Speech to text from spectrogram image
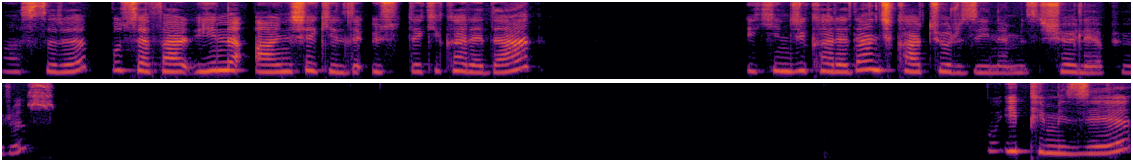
Bastırıp bu sefer yine aynı şekilde üstteki kareden ikinci kareden çıkartıyoruz iğnemizi. Şöyle yapıyoruz. Bu ipimizi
